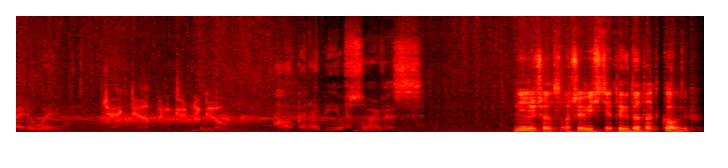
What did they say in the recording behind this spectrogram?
Right away. Jacked up and good to go. How can I be of service? Nie licząc oczywiście tych dodatkowych,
